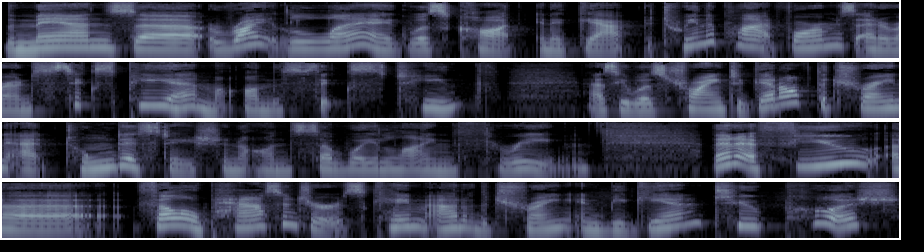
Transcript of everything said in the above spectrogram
the man's uh, right leg was caught in a gap between the platforms at around 6 p.m. on the 16th as he was trying to get off the train at Dongdae Station on subway line 3. Then a few uh, fellow passengers came out of the train and began to push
